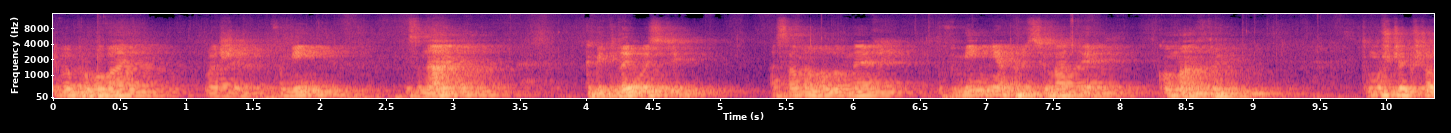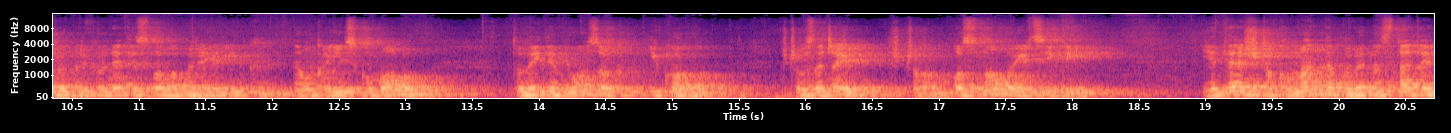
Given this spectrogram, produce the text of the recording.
і випробувань ваших вмінь, знань, квітливості, а саме головне вміння працювати командою. Тому що якщо ви перекладете слово перерінг на українську мову, то вийде мозок і коло, що означає, що основою грі є те, що команда повинна стати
